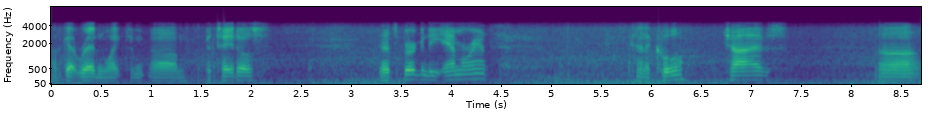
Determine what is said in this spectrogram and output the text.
I've got red and white um, potatoes. That's burgundy amaranth. Kind of cool. Chives, uh,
